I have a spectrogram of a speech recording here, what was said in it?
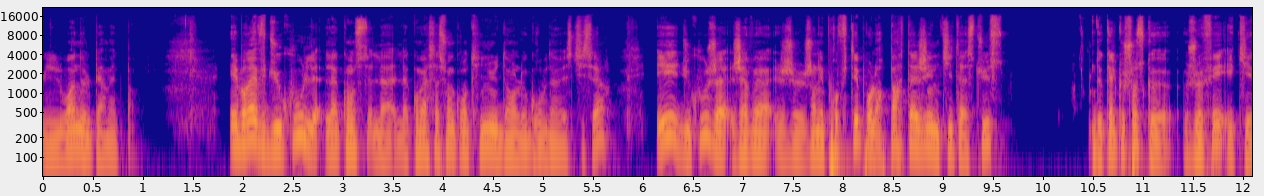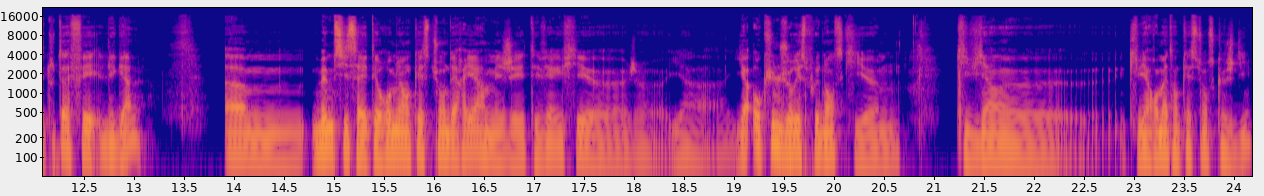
Les lois ne le permettent pas. Et bref, du coup, la, conversation continue dans le groupe d'investisseurs. Et du coup, j'en ai, profité pour leur partager une petite astuce de quelque chose que je fais et qui est tout à fait légal. Euh, même si ça a été remis en question derrière, mais j'ai été vérifié, euh, il n'y a, aucune jurisprudence qui, qui vient, euh, qui vient remettre en question ce que je dis.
